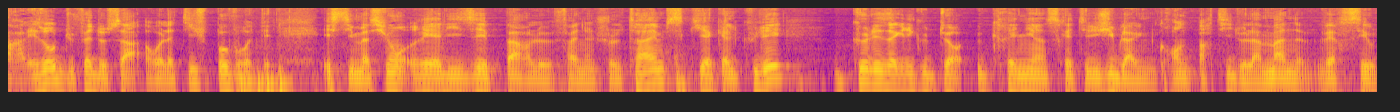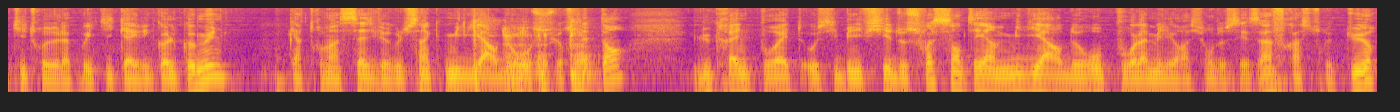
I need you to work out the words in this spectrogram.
par les autres du fait de sa relative pauvreté. Estimation réalisée par le Financial Times qui a calculé que les agriculteurs ukrainiens seraient éligibles à une grande partie de la manne versée au titre de la politique agricole commune, 96,5 milliards d'euros sur 7 ans. L'Ukraine pourrait aussi bénéficier de 61 milliards d'euros pour l'amélioration de ses infrastructures.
